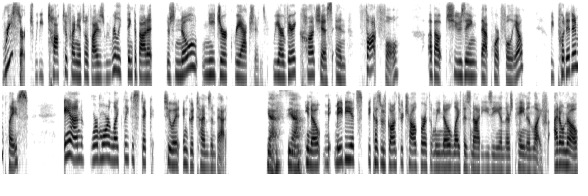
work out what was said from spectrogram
research. We talk to financial advisors. We really think about it. There's no knee jerk reactions. We are very conscious and thoughtful about choosing that portfolio. We put it in place and we're more likely to stick to it in good times and bad. Yes. Yeah. You know, m- maybe it's because we've gone through childbirth and we know life is not easy and there's pain in life. I don't know.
